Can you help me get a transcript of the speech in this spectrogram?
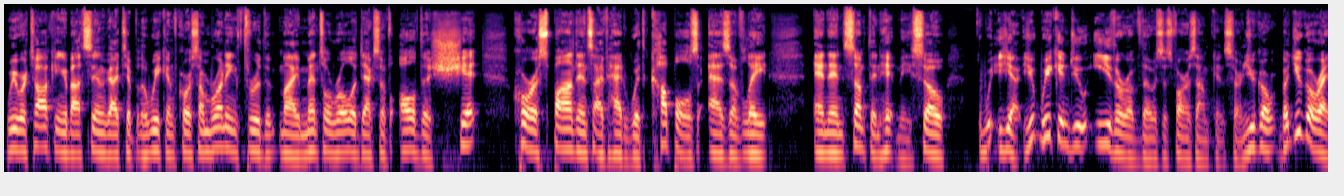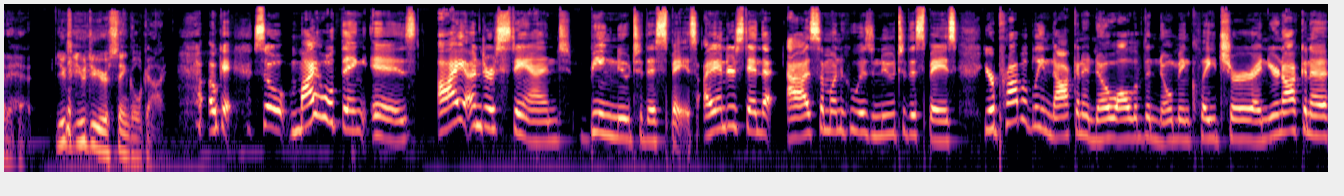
We were talking about single guy tip of the week, and of course, I'm running through the, my mental rolodex of all the shit correspondence I've had with couples as of late, and then something hit me. So. We, yeah, you, we can do either of those as far as I'm concerned. You go, but you go right ahead. You you do your single guy. Okay, so my whole thing is I understand being new to this space. I understand that as someone who is new to this space, you're probably not going to know all of the nomenclature and you're not going to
